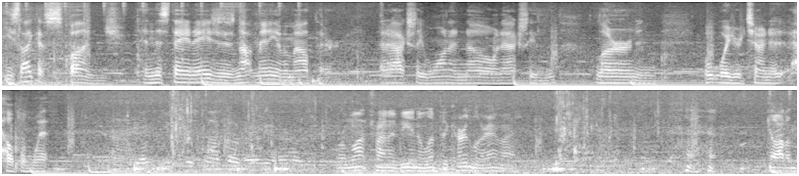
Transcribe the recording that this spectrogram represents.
He's like a sponge. In this day and age, there's not many of them out there that actually want to know and actually learn and what, what you're trying to help them with. Well, I'm not trying to be an Olympic hurdler, am I? Got him.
